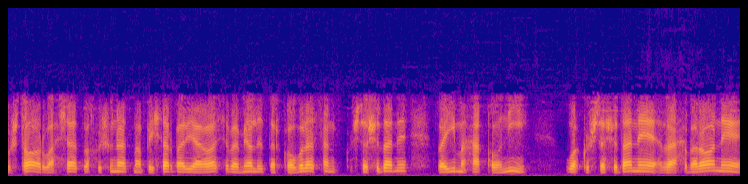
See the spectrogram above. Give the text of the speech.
کشتار وحشت و خشونت من پیشتر برای اغاس و میال در کابل هستن. کشته شدن رئیم حقانی و کشته شدن رهبران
